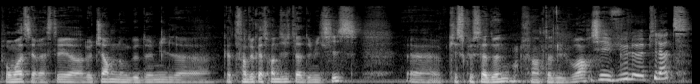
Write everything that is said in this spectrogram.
pour moi, c'est resté euh, le charme donc de 2000, euh, quatre- fin de 98 à 2006. Euh, Qu'est-ce que ça donne? Enfin, t'as dû le voir. J'ai vu le pilote,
